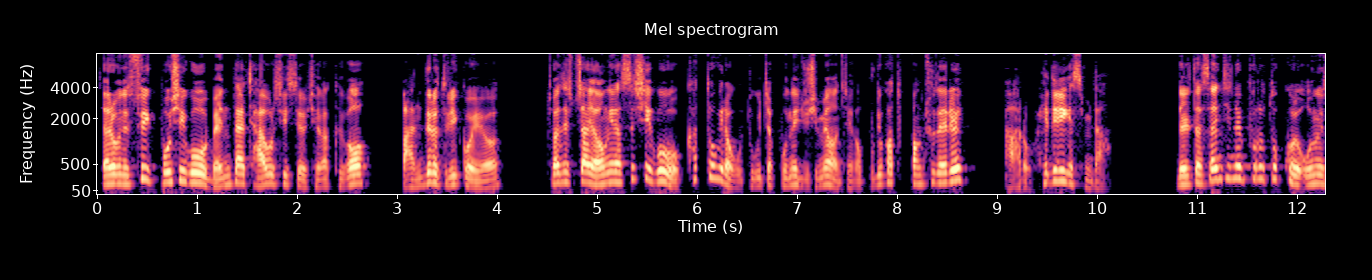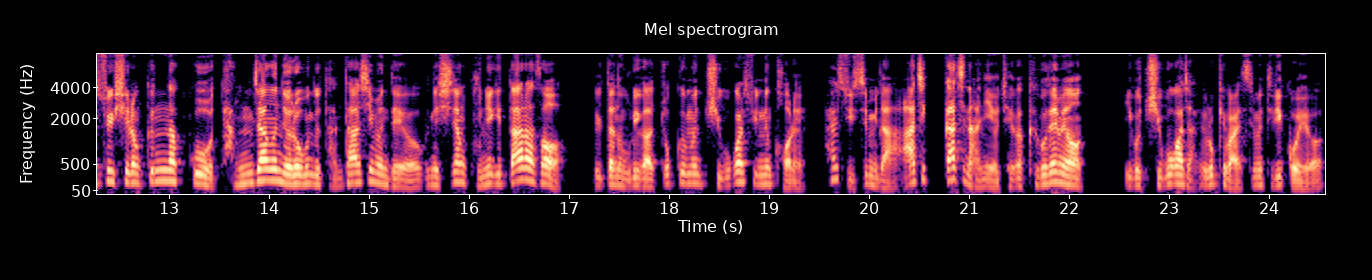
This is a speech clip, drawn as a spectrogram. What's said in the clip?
자, 여러분들 수익 보시고 맨달 잡을 수 있어요. 제가 그거 만들어 드릴 거예요. 저한테 숫자 0이라 쓰시고 카톡이라고 두 글자 보내주시면 제가 무료 카톡방 초대를 바로 해드리겠습니다. 네, 일단 센티넬 프로토콜 오늘 수익 실현 끝났고 당장은 여러분들 단타하시면 돼요. 근데 시장 분위기 따라서 일단은 우리가 조금은 쥐고 갈 수 있는 거래 할 수 있습니다. 아직까진 아니에요. 제가 그거 되면 이거 쥐고 가자 이렇게 말씀을 드릴 거예요.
